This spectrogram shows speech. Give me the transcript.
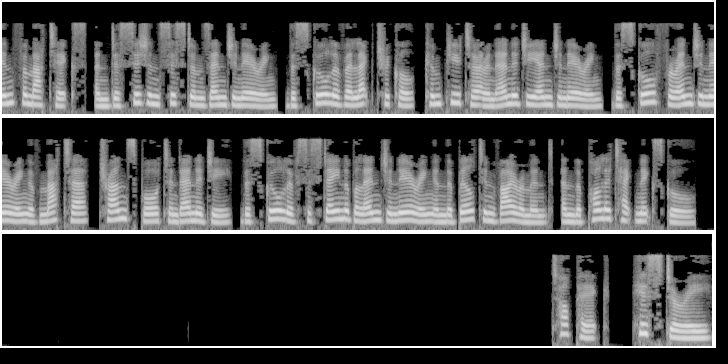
Informatics, and Decision Systems Engineering, the School of Electrical, Computer and Energy Engineering, the School for Engineering of Matter, Transport and Energy, the School of Sustainable Engineering and the Built Environment, and the Polytechnic School. History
